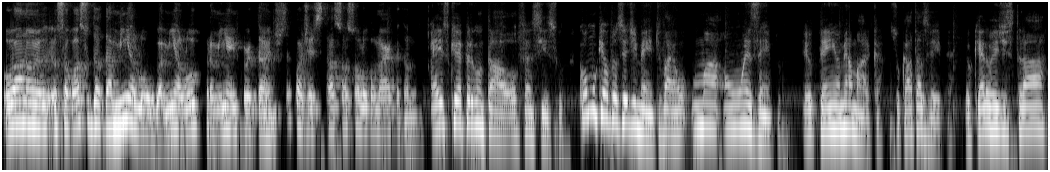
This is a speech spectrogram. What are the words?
Ou, ah, não, eu, eu só gosto da, da, minha logo, a minha logo para mim é importante. Você pode registrar só a sua logomarca também. É isso que eu ia perguntar, ô Francisco. Como que é o procedimento? Vai, uma, um exemplo. Eu tenho a minha marca, Sucatas Vapor. Eu quero registrar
